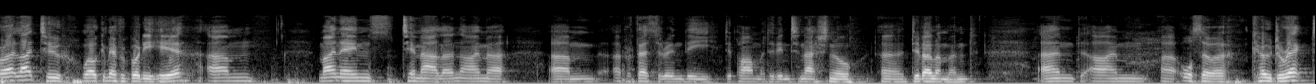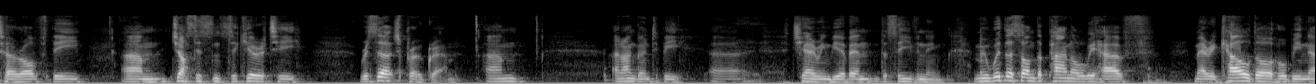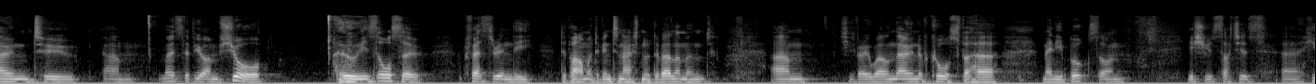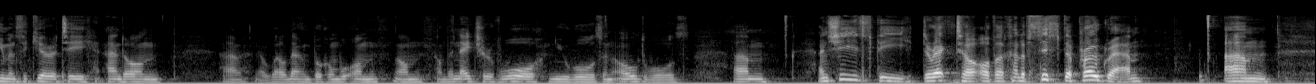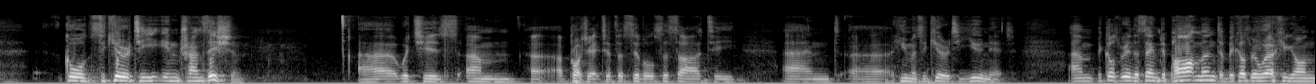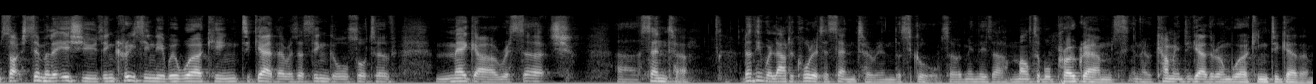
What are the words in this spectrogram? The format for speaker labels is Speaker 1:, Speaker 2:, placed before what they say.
Speaker 1: All right, I'd like to welcome everybody here. Um, my name's Tim Allen. I'm a, um, a, professor in the Department of International uh, Development, and I'm uh, also a co director of the um, Justice and Security Research Program. Um, and I'm going to be uh, chairing the event this evening. I mean, with us on the panel, we have Mary Kaldor, who'll be known to um, most of you, I'm sure who is also a professor in the Department of International Development. Um, she's very well known, of course, for her many books on issues such as uh, human security and on uh, a well known book on, on, on, on, the nature of war, new wars and old wars. Um, and she's the director of a kind of sister program um, called Security in Transition uh, which is um, a, a, project of the Civil Society and uh, Human Security Unit. Um, because we're in the same department and because we're working on such similar issues, increasingly we're working together as a single sort of mega research uh, centre. I don't think we're allowed to call it a centre in the school. So, I mean, these are multiple programs you know, coming together and working together.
